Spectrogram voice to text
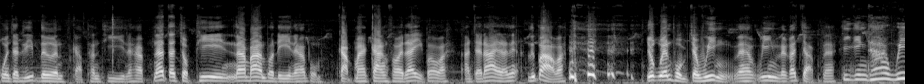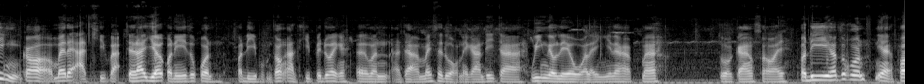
ควรจะรีบเดินกลับทันทีนะครับ น่าจะจบที่หน้าบ้านพอดีนะครับผมกลับมากลางซอยได้อีกเปล่าวะอาจจะได้แล้วเนี่ยหรือเปล่าวะ ยกเว้นผมจะวิ่งนะครับวิ่งแล้วก็จับนะ จริงๆ ถ้าวิ่งก็ไม่ได้อัดคลิปอะจะได้เยอะกว่านี้ทุกคนพอดีผมต้องอัดคลิปไปด้วยไงเออมันอาจจะไม่สะดวกในการที่จะวิ่งเร็วๆอะไรอย่างนี้นะครับมาตัวกลางซอย พอดีครับทุกคนเนี่ยพอ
